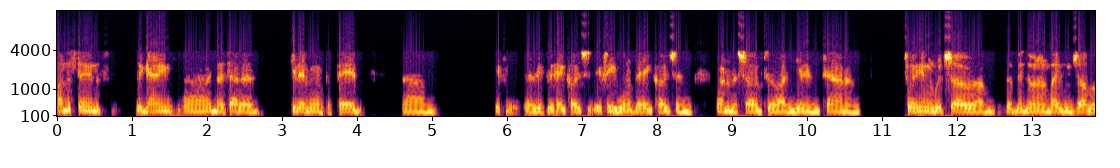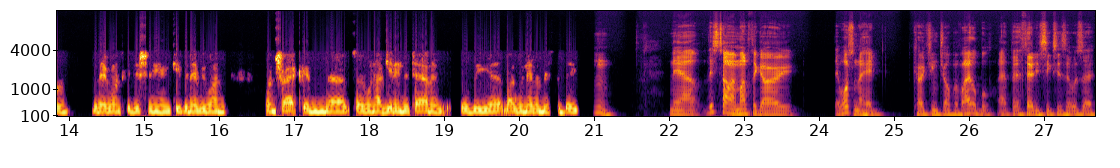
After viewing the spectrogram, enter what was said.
understands the game, uh, knows how to get everyone prepared. Um, if if the head coach, if he was the head coach and running the show until I can get in town, and between him and Richo, um, they've been doing an amazing job of with everyone's conditioning and keeping everyone on track. And uh, so when I get into town, it will be uh, like we never missed a beat. Mm. Now, this time a month ago, there wasn't a head coaching job available at the 36ers. It was a,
